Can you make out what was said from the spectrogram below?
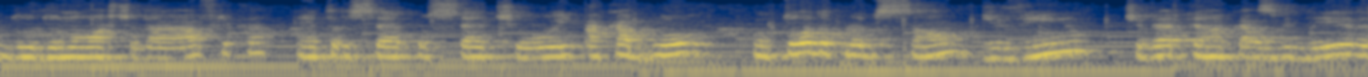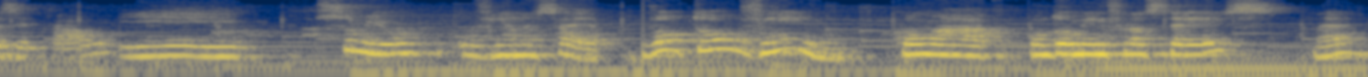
do, do, norte da África, entre os séculos 7 e 8. Acabou com toda a produção de vinho, tiveram que arrancar as videiras e tal, e sumiu o vinho nessa época. Voltou o vinho com, a, com o domínio francês, né?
